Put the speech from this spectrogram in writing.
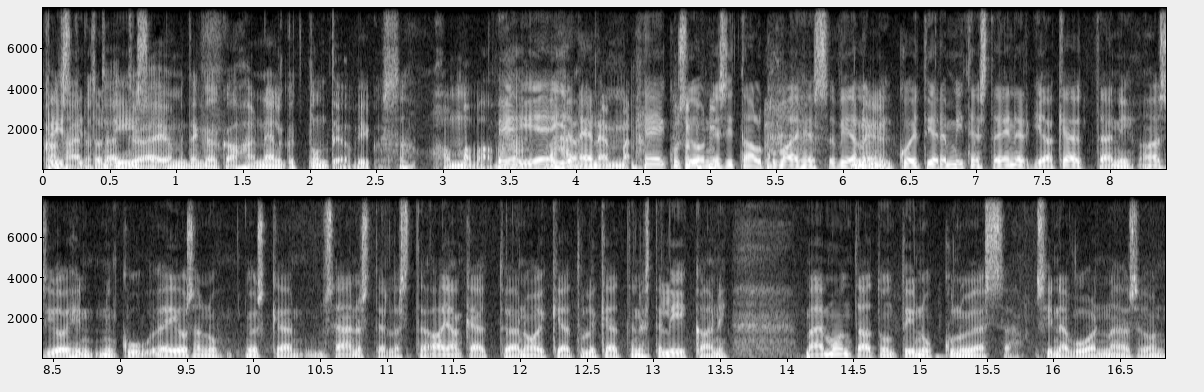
Kristit on niin työ ei ole mitenkään kauhean 40 tuntia viikossa homma, vaan ei, vähän, ei, vähän ja, enemmän. Ei, kun se on. Ja sitten alkuvaiheessa vielä, niin. kun ei tiedä, miten sitä energiaa käyttää, niin asioihin niin kun ei osannut myöskään säännöstellä sitä ajankäyttöä oikein, tuli käyttänyt sitä liikaa, niin Mä en montaa tuntia nukkunut yössä sinä vuonna ja se on,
